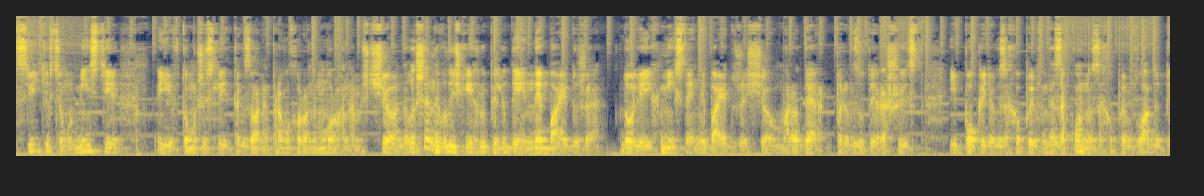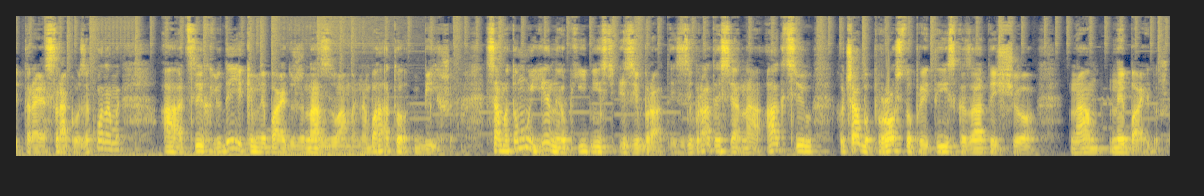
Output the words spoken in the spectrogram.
світі, в цьому місті, і в тому числі так званим правоохоронним органам, що не лише невеличкій групі людей не байдуже доля їх міста, і не байдуже, що мародер, перевзутий рашист і покидьок захопив незаконно, захопив владу, підтирає сраку законами. А цих людей, яким не байдуже нас з вами, набагато більше. Саме тому є необхідність зібратись, зібратися на акцію, хоча б просто прийти і сказати, що нам не байдуже.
